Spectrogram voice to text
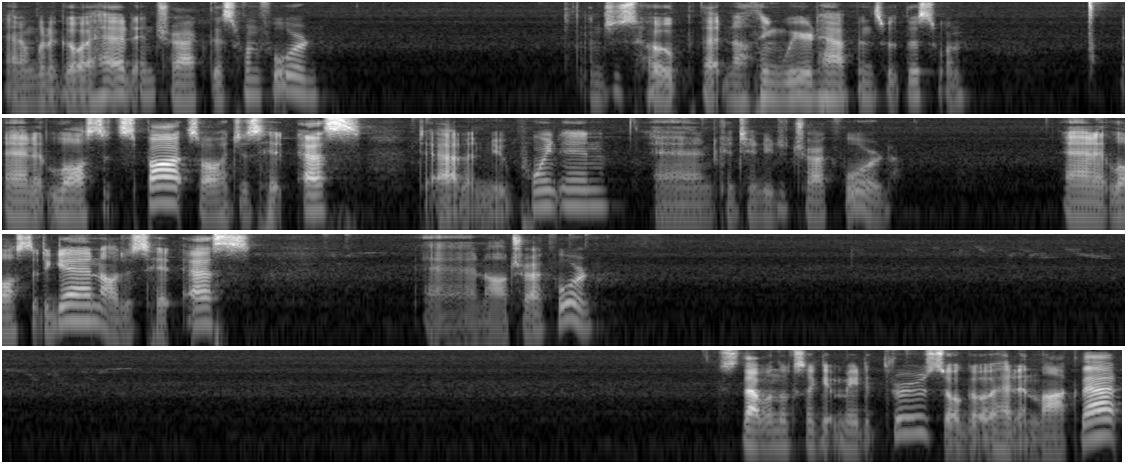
and I'm going to go ahead and track this one forward. And just hope that nothing weird happens with this one. And it lost its spot, so I'll just hit S to add a new point in and continue to track forward. And it lost it again, I'll just hit S and I'll track forward. So that one looks like it made it through, so I'll go ahead and lock that.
